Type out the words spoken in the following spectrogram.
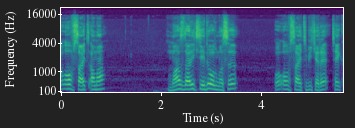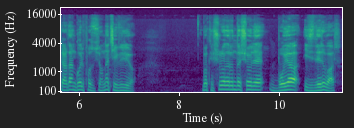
Offside ama Mazda RX-7 olması o offside'ı bir kere tekrardan gol pozisyonuna çeviriyor. Bakın şuralarında şöyle boya izleri var.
